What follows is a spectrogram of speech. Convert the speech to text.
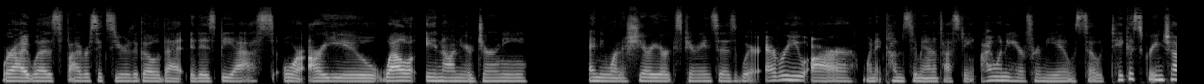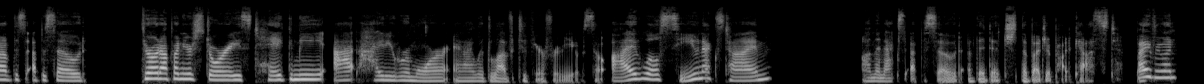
where I was five or six years ago that it is BS? Or are you well in on your journey and you want to share your experiences wherever you are when it comes to manifesting? I want to hear from you. So take a screenshot of this episode, throw it up on your stories, tag me at Heidi Rumohr, and I would love to hear from you. So I will see you next time on the next episode of the Ditch the Budget podcast. Bye, everyone.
